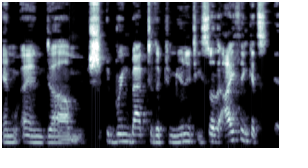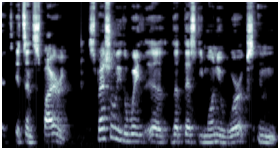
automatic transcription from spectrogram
and and um, bring back to the community. So I think it's it's inspiring especially the way the, the testimonial works in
